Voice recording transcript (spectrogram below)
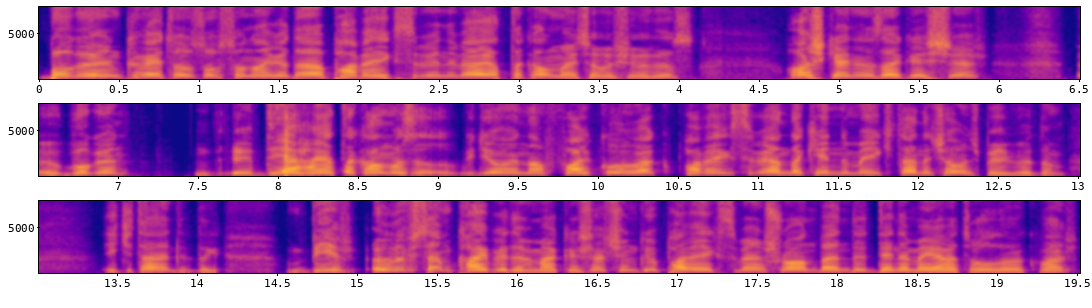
Bugün Creators of Sonaria'da para eksiğini ve hayatta kalmaya çalışıyoruz. Hoş geldiniz arkadaşlar. Ee, Bugün e, diğer hayatta kalma videolarından farklı olarak para eksiğinde kendime iki tane challenge belirledim. İki tane değil de. Bir, ölürsem kaybederim arkadaşlar. Çünkü para eksiğin şu an bende deneme yaratığı olarak var.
